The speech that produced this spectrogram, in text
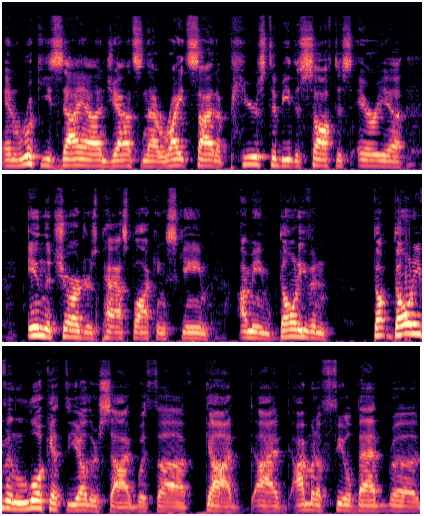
and rookie Zion Johnson. That right side appears to be the softest area in the Chargers pass blocking scheme. I mean, don't even don't, don't even look at the other side with uh, God. I I'm gonna feel bad. Uh,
